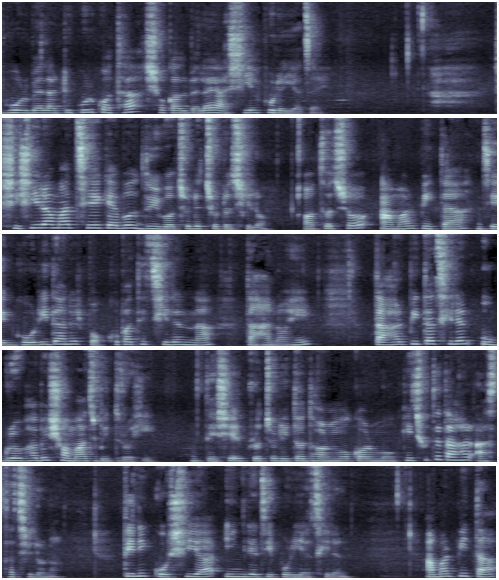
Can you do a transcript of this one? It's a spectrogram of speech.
ভোরবেলাটুকুর কথা সকালবেলায় আসিয়া ফুরাইয়া যায়। শিশির আমার চেয়ে কেবল দুই বছরের ছোট ছিল। অথচ আমার পিতা যে গরিদানের পক্ষপাতী ছিলেন না, তাহা নহে, তাহার পিতা ছিলেন উগ্রভাবে সমাজ বিদ্রোহী। দেশের প্রচলিত ধর্মকর্ম কিছুতে তাহার আস্থা ছিল না। তিনি কষিয়া ইংরেজি পড়িয়াছিলেন। আমার পিতা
